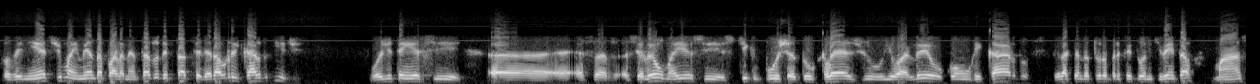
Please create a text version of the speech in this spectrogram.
proveniente de uma emenda parlamentar do deputado federal Ricardo Guide. Hoje tem esse, uh, essa celeuma aí, esse stick puxa do Clésio e o Arleu com o Ricardo pela candidatura a prefeito do ano que vem e tal, mas,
